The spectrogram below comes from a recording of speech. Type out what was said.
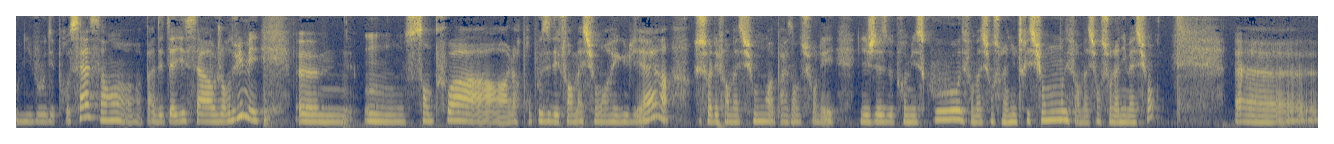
au niveau des process, hein, on va pas détailler ça aujourd'hui, mais euh, on s'emploie à leur proposer des formations régulières, que ce soit des formations, euh, par exemple, sur les, les, gestes de premier secours, des formations sur la nutrition, des formations sur l'animation, euh,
